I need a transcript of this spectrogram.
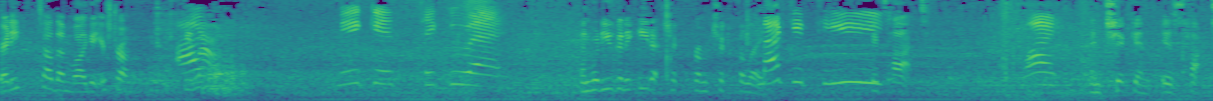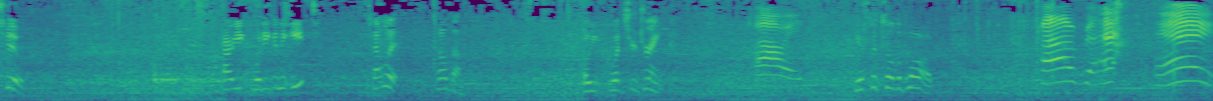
ready? Tell them while I get your straw. Be loud. Make it take away. And what are you going to eat at Chick from Chick Fil A? Mac and cheese. It's hot, Why? and chicken is hot too. How are you? What are you going to eat? Tell it. Tell them. Oh, what's your drink? Carrot. You have to tell the vlog. Hey.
